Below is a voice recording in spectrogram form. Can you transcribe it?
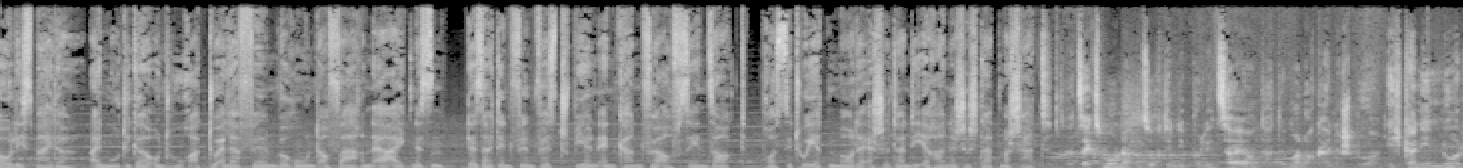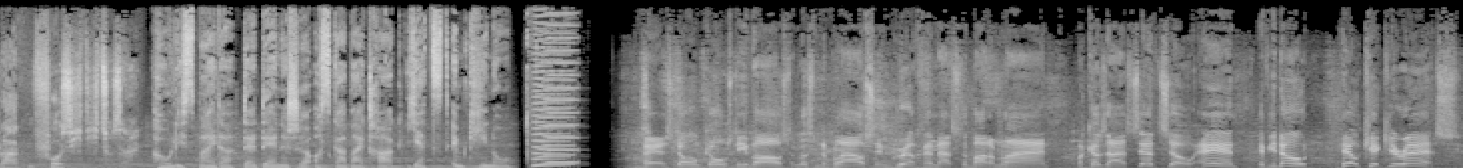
Holy Spider, ein mutiger und hochaktueller Film beruhend auf wahren Ereignissen, der seit den Filmfestspielen in Cannes für Aufsehen sorgt. Prostituiertenmorde erschüttern die iranische Stadt Mashhad. Seit sechs Monaten sucht ihn die Polizei und hat immer noch keine Spur. Ich kann Ihnen nur raten, vorsichtig zu sein. Holy Spider, der dänische Oscar-Beitrag, jetzt im Kino. Hey, it's Stone Cold Steve Austin. Listen to Blouse and Griff, and that's the bottom line because I said so. And if you don't, he'll kick your ass.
